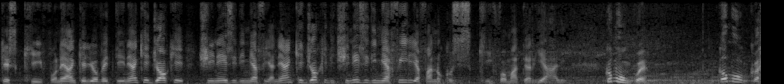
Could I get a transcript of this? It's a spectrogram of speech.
Che schifo, neanche gli ovettini, neanche i giochi cinesi di mia figlia, neanche i giochi di cinesi di mia figlia fanno così schifo materiali. Comunque, comunque,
